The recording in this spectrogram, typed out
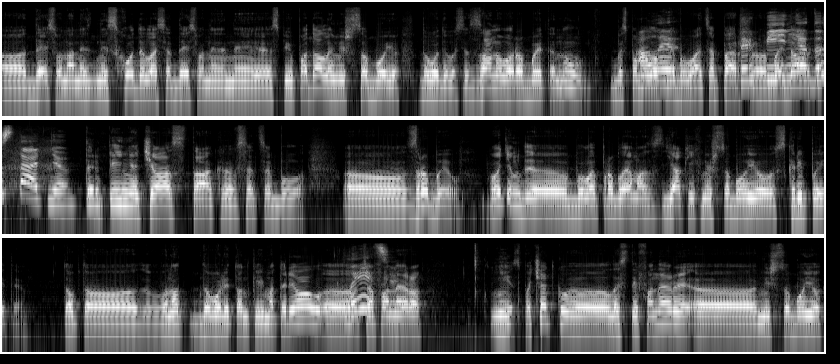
е, Десь вона не, не сходилася, десь вони не співпадали між собою, доводилося заново робити. Ну, без помилок Але не буває. Це перша Терпіння байдарка. достатньо. Терпіння, час, так, все це було. Е, зробив. Потім була проблема, як їх між собою скріпити. Тобто, воно доволі тонкий матеріал, Клеїться? ця фанера. Ні, спочатку е, листи фанери е, між собою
